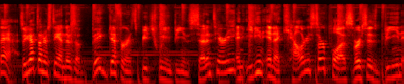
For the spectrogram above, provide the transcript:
fat. So you have to understand there's a big difference between being sedentary and eating in a calorie surplus versus being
